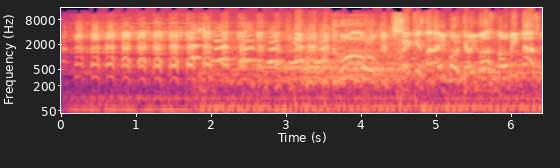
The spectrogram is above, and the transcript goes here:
¡Uh! Sé que están ahí porque oigo las palomitas.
